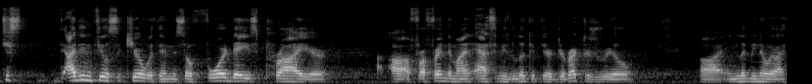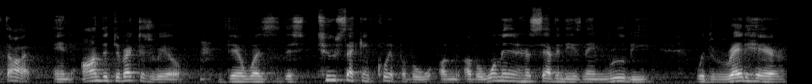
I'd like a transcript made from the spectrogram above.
just, I didn't feel secure with him. And so four days prior, uh, a friend of mine asked me to look at their director's reel uh, and let me know what I thought. And on the director's reel, there was this two second clip of a, of a woman in her 70s named Ruby with red hair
